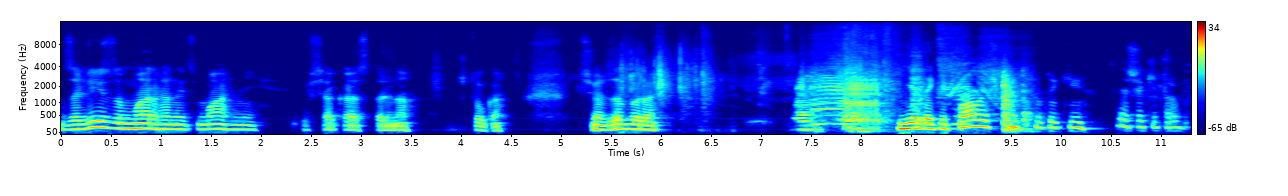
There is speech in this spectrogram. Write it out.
залізо, марганець, магній і всяка остальна штука. Все, забирай. Є такі палички, отакі. Це що кіт робить?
